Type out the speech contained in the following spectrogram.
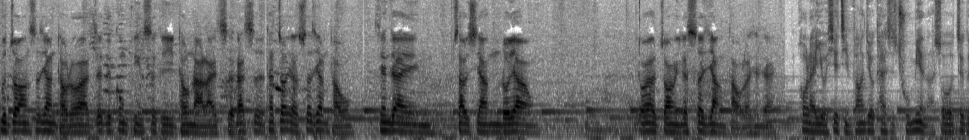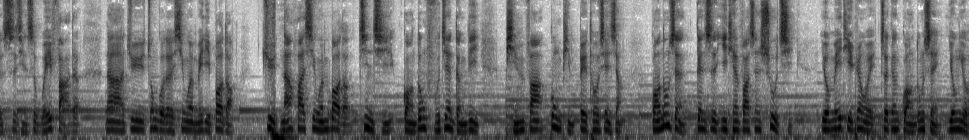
不装摄像头的话，这个贡品是可以偷拿来吃。但是它装有摄像头，现在烧香都要都要装一个摄像头了。现在。后来有些警方就开始出面了，说这个事情是违法的。那据中国的新闻媒体报道，据南华新闻报道，近期广东、福建等地频发贡品被偷现象，广东省更是一天发生数起。有媒体认为，这跟广东省拥有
